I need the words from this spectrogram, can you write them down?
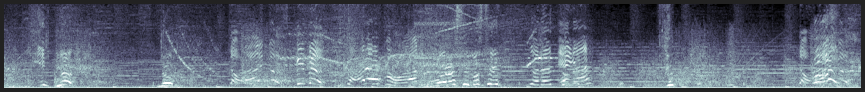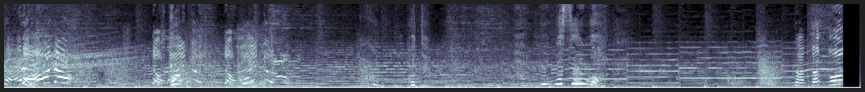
ンはっノッエイやっノッ終わらせませんまた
